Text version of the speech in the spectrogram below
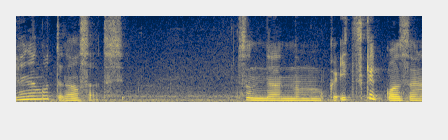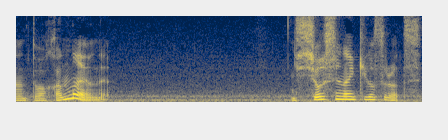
20年後って何歳？私。そんなのもういつ結婚するなんて分かんないよね。一生しない気がする私。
